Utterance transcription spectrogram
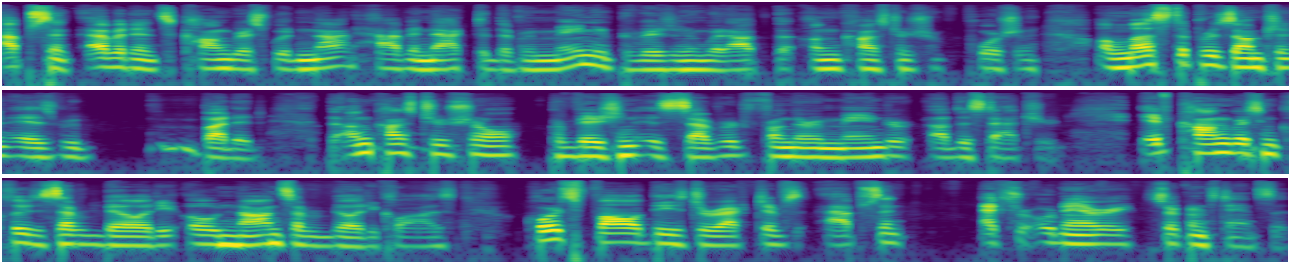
absent evidence, Congress would not have enacted the remaining provision without the unconstitutional portion, unless the presumption is re- butted. The unconstitutional provision is severed from the remainder of the statute. If Congress includes a severability oh, or non severability clause, courts follow these directives absent extraordinary circumstances.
